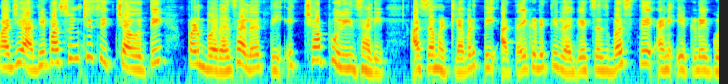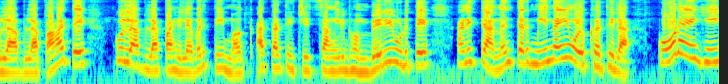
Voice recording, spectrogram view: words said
माझी आधीपासूनचीच इच्छा होती पण बरं झालं ती इच्छा पुरी झाली. असं म्हटल्यावरती आता इकडे ती लगेचच बसते आणि इकडे गुलाबला पाहते. गुलाबला पाहिल्यावरती मग आता तिची चांगली भंबेरी उडते आणि त्यानंतर मी नाही ओळखत तिला. कोण आहे ही?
